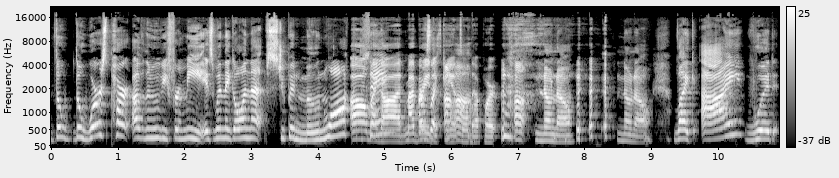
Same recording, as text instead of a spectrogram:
the the worst part of the movie for me is when they go on that stupid moonwalk. Oh thing. my god, my brain just like, canceled uh-uh. that part. uh, no, no, no, no. Like I would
